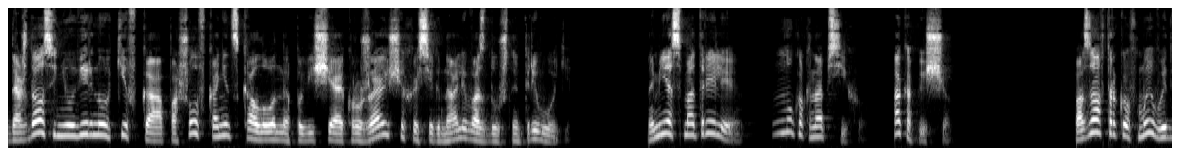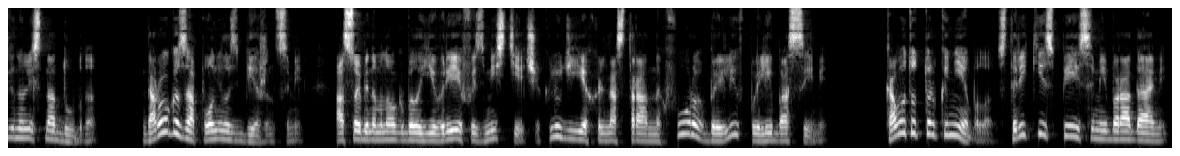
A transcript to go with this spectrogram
Дождался неуверенного кивка, пошел в конец колонны, оповещая окружающих о сигнале воздушной тревоги. На меня смотрели, ну, как на психу. А как еще? Позавтракав, мы выдвинулись на Дубно. Дорога заполнилась беженцами. Особенно много было евреев из местечек. Люди ехали на странных фурах, брели в пыли босыми. Кого тут только не было. Старики с пейсами и бородами,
